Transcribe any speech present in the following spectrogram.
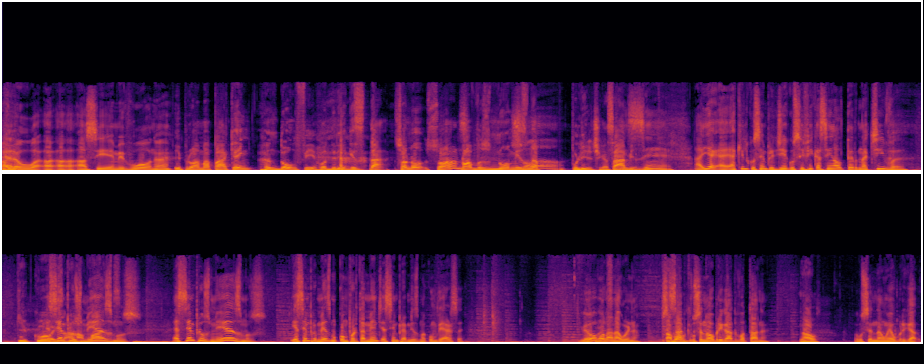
Era o a, a, ACM Vô, né? E pro Amapá, quem? Randolph Rodrigues da só no, só novos nomes só... na política, sabe? Pois é. Aí é, é, aquilo que eu sempre digo, se fica sem alternativa. Que coisa, É sempre os rapaz. mesmos. É sempre os mesmos. E é sempre o mesmo comportamento e é sempre a mesma conversa. Eu vou lá na urna. Você tá sabe que você não é obrigado a votar, né? Não. Você não é obrigado.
